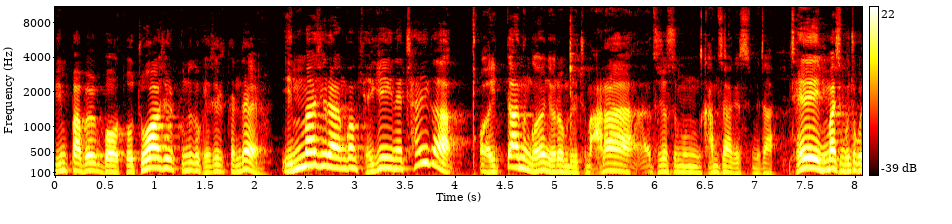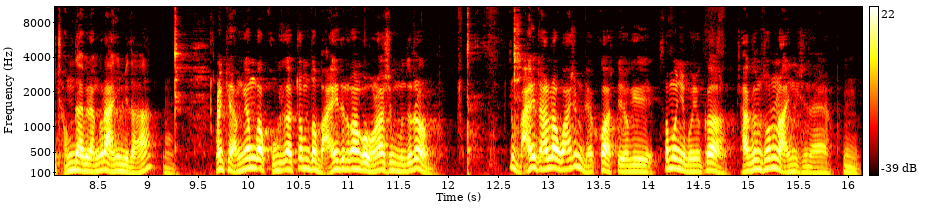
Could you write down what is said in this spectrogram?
비빔밥을 뭐 더 좋아하실 분들도 계실 텐데 입맛이라는 건 개개인의 차이가 어, 있다는 건 여러분들이 좀 알아두셨으면 감사하겠습니다. 제 입맛이 무조건 정답이란 건 아닙니다. 음. 이렇게 양념과 고기가 좀 더 많이 들어간 걸 원하시는 분들은 좀 많이 달라고 하시면 될 것 같아요. 여기 사모님 보니까 작은 손은 아니시네. 음.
